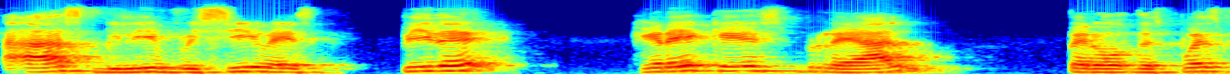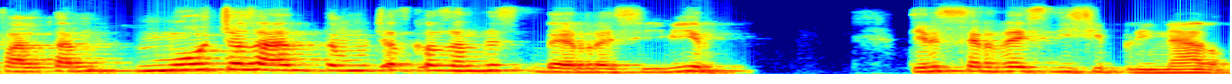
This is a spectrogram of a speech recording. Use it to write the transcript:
Ask, believe, receive, pide, cree que es real, pero después faltan muchos muchas cosas antes de recibir. Tienes que ser disciplinado.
